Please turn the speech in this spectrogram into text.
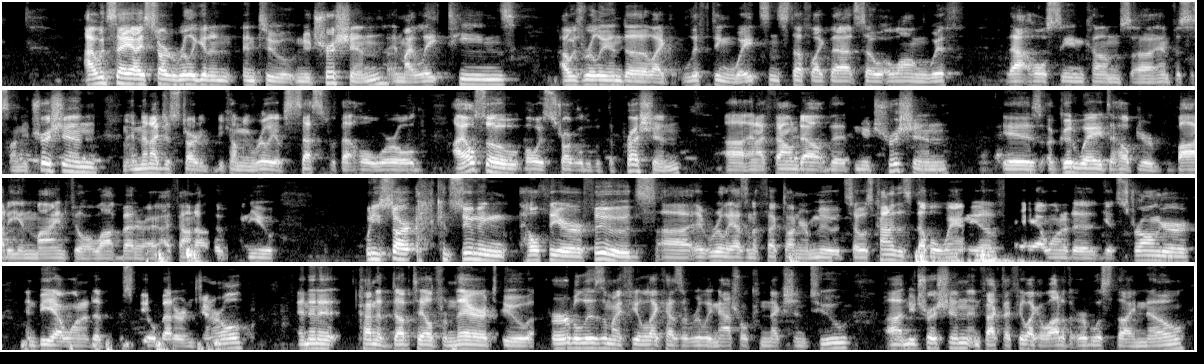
I would say I started really getting into nutrition in my late teens. I was really into like lifting weights and stuff like that. So, along with that whole scene comes uh, emphasis on nutrition. And then I just started becoming really obsessed with that whole world. I also always struggled with depression. Uh, and I found out that nutrition is a good way to help your body and mind feel a lot better. I, I found out that when you when you start consuming healthier foods, uh, it really has an effect on your mood. So it's kind of this double whammy of A, I wanted to get stronger, and B, I wanted to just feel better in general. And then it kind of dovetailed from there to herbalism. I feel like has a really natural connection to uh, nutrition. In fact, I feel like a lot of the herbalists that I know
